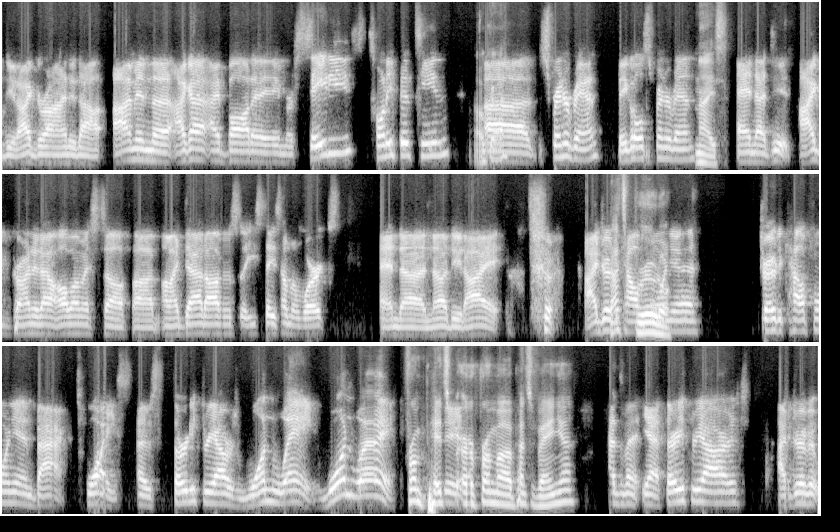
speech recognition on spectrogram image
dude, I grind it out. I'm in the. I got. I bought a Mercedes 2015 okay. uh, Sprinter van, big old Sprinter van. Nice. And uh, dude, I grind it out all by myself. Uh, my dad, obviously, he stays home and works. And uh, no, dude, I I drove That's to California. Brutal. Drove to California and back twice. I was 33 hours one way, one way from Pittsburgh or from uh, Pennsylvania. Pennsylvania, yeah, 33 hours. I drove it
